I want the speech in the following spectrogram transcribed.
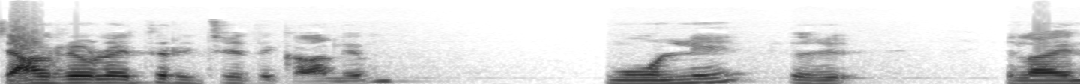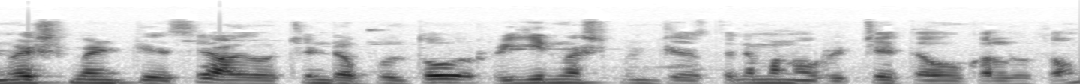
శాలరీలో అయితే రిచ్ అయితే కాలేం. ఓన్లీ ఇలా ఇన్వెస్ట్మెంట్ చేసి అది వచ్చిన డబ్బులతో రీఇన్వెస్ట్మెంట్ చేస్తేనే మనం రిచ్ అయితే అవ్వగలుగుతాం.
